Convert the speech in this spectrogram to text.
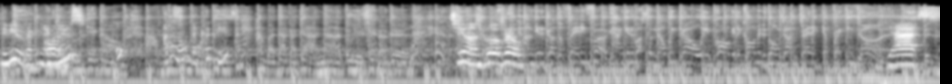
Maybe you recognize him. Oh, I don't know. That could be. Juyeon, bro, bro. Yes.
